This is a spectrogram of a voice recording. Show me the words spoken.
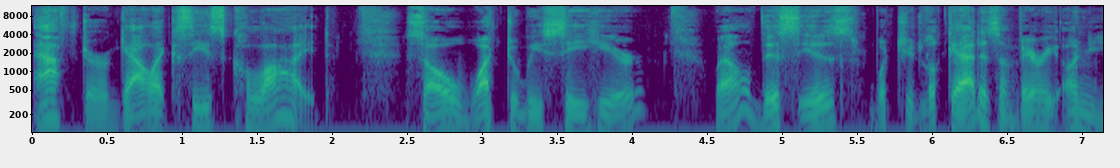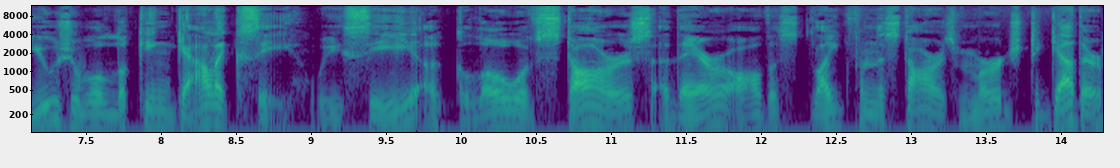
after galaxies collide. So what do we see here? Well, this is what you'd look at is a very unusual looking galaxy. We see a glow of stars there, all the light from the stars merged together,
